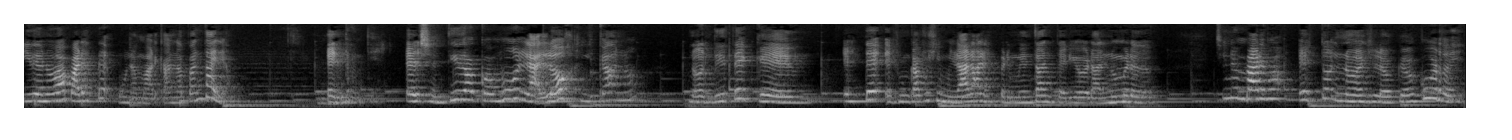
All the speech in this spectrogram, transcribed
y de nuevo aparece una marca en la pantalla. Entonces, el sentido común, la lógica, ¿no? nos dice que este es un caso similar al experimento anterior, al número 2. Sin embargo, esto no es lo que ocurre.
